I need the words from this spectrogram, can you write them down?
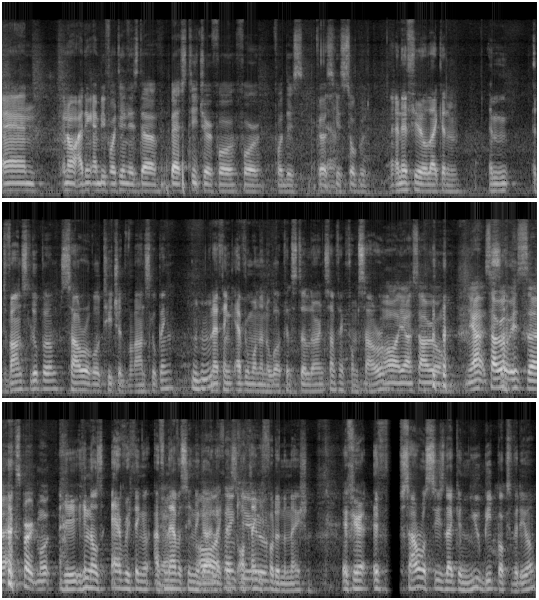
and you know I think MB14 is the best teacher for for for this because Yeah. he's so good. And if you're like an, an advanced looper, Saro will teach advanced looping. And I think everyone in the world can still learn something from Saro. Oh yeah, Saro. yeah, Saro is uh, expert mode. He, he knows everything. I've Yeah. never seen a guy Oh, like this. thank Oh, thank you you. for the donation. If you if Saro sees like a new beatbox video,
